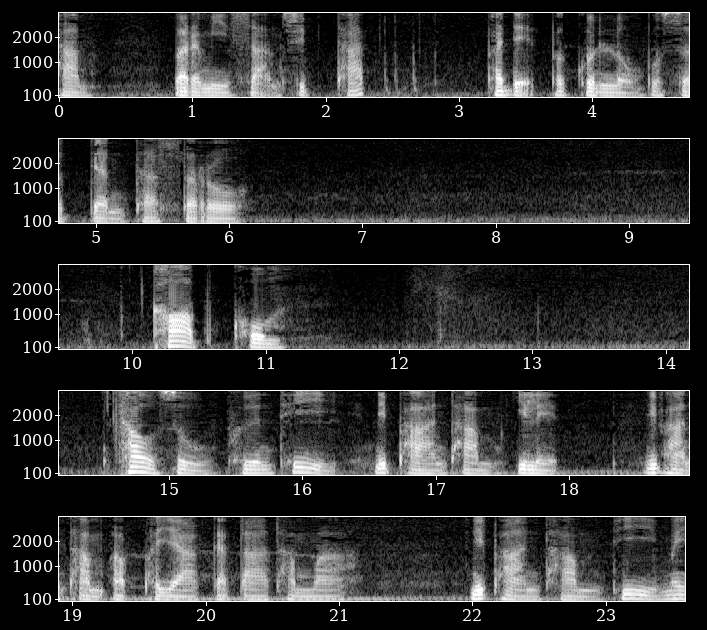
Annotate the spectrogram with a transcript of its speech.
ธรรม บารมีสามสิบทัศพระเดชพระคุณหลวงปู่สดจันทัสโร ครอบคุม เข้าสู่พื้นที่นิพพานธรรมกิเลส นิพพานธรรมอัพยากตาธรรมา นิพพานธรรมที่ไม่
